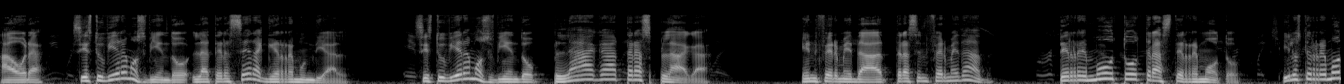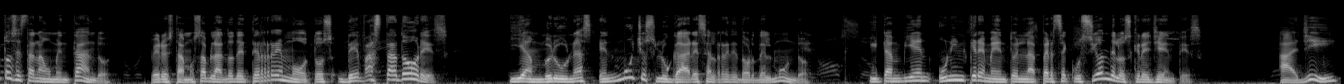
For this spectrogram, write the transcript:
Ahora, si estuviéramos viendo la Tercera Guerra Mundial, si estuviéramos viendo plaga tras plaga, enfermedad tras enfermedad, terremoto tras terremoto. Y los terremotos están aumentando, pero estamos hablando de terremotos devastadores y hambrunas en muchos lugares alrededor del mundo. Y también un incremento en la persecución de los creyentes. Allí,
